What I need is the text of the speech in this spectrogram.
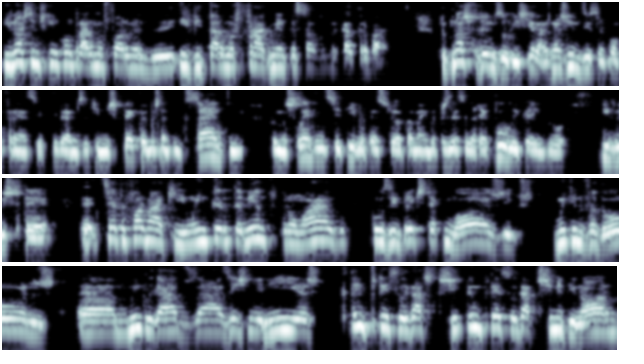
E nós temos que encontrar uma forma de evitar uma fragmentação do mercado de trabalho. Porque nós corremos o risco, aliás, nós vimos isso na conferência que tivemos aqui no ISCTEC, foi bastante interessante e foi uma excelente iniciativa, penso eu, também da Presidência da República e do, e do ISCTE. Eh, de certa forma, há aqui um encantamento, por um lado, com os empregos tecnológicos, muito inovadores, uh, muito ligados às engenharias, que têm potencialidades de, têm uma potencialidade de crescimento enorme,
